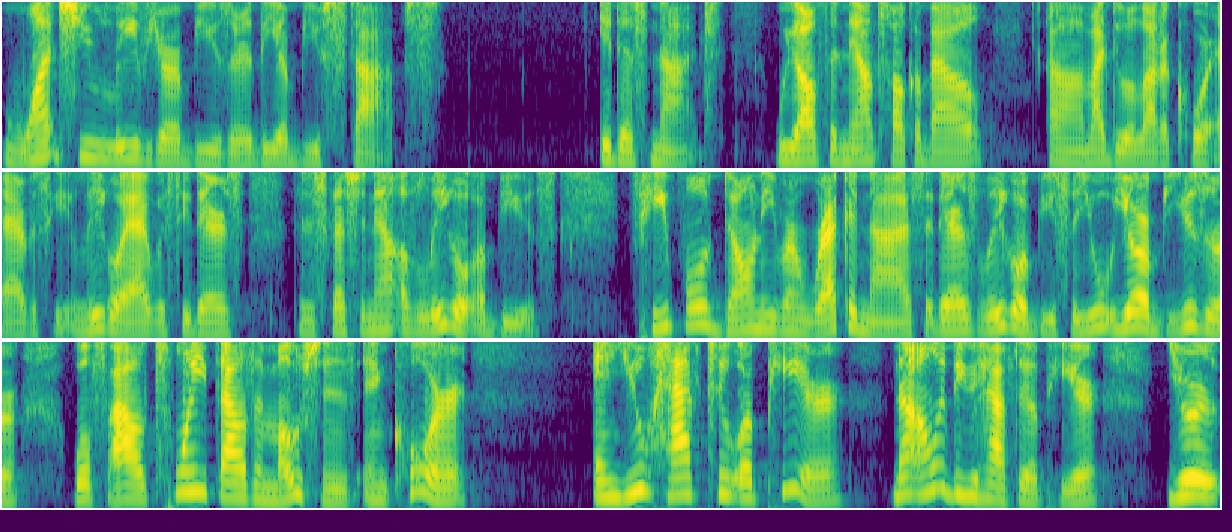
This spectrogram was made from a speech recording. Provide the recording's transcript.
once you leave your abuser, the abuse stops. It does not. We often now talk about um, I do a lot of court advocacy, legal advocacy. There's the discussion now of legal abuse. People don't even recognize that there's legal abuse. So you, your abuser will file 20,000 motions in court and you have to appear. Not only do you have to appear, you're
